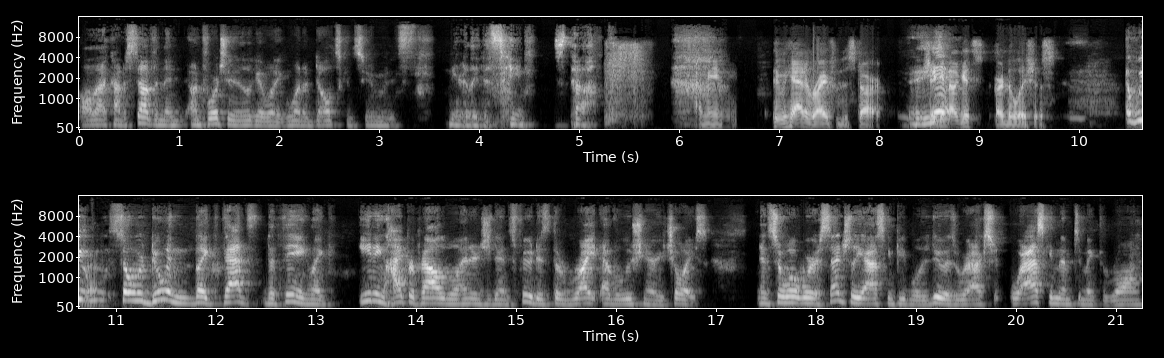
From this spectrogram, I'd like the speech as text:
all that kind of stuff. And then unfortunately, look at like what adults consume, and it's nearly the same stuff. I mean, we had it right from the start. Chicken yeah. nuggets are delicious. We yeah. so we're doing like that's the thing. Like eating hyper palatable, energy dense food is the right evolutionary choice. And so what we're essentially asking people to do is we're actually we're asking them to make the wrong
